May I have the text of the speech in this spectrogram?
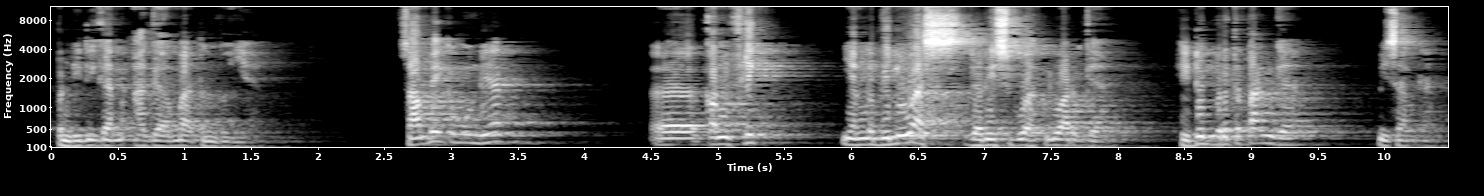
pendidikan agama tentunya. Sampai kemudian eh, konflik yang lebih luas dari sebuah keluarga, hidup bertetangga, misalkan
